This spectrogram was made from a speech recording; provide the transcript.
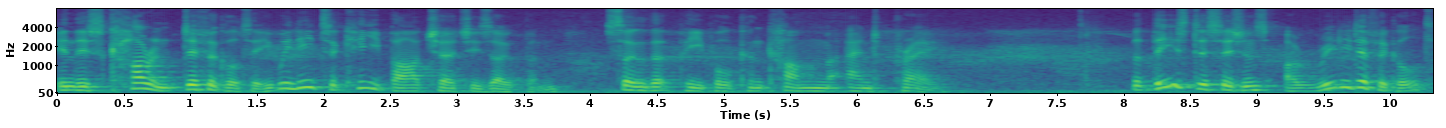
in this current difficulty, we need to keep our churches open so that people can come and pray. But these decisions are really difficult,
